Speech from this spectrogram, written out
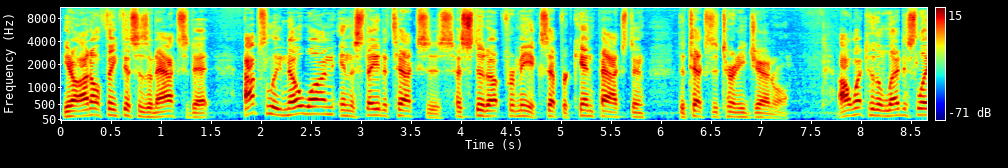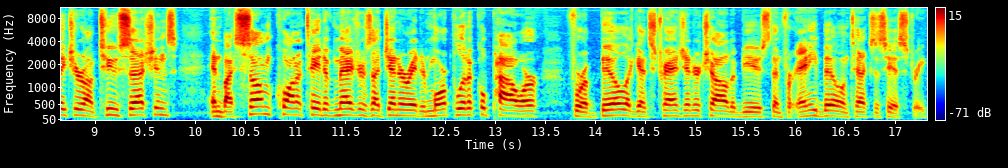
You know, I don't think this is an accident. Absolutely no one in the state of Texas has stood up for me except for Ken Paxton, the Texas Attorney General. I went to the legislature on two sessions, and by some quantitative measures, I generated more political power for a bill against transgender child abuse than for any bill in Texas history.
